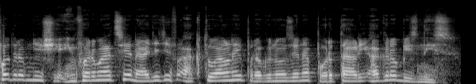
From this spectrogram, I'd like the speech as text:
Podrobnejšie informácie nájdete v aktuálnej prognóze na portáli Agrobiznis.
